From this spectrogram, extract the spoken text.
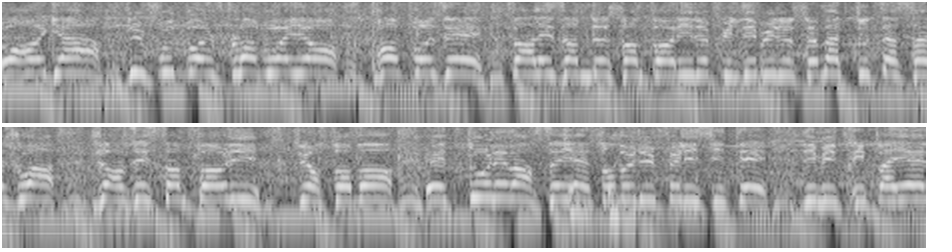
au regard du football flamboyant proposé par les hommes de Sampaoli depuis le début de ce match. Tout à sa joie Georges Sampaoli sur son banc. Et tous les Marseillais sont venus féliciter Dimitri Payet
